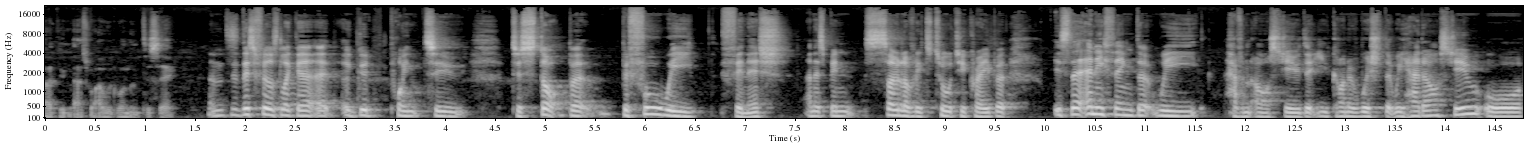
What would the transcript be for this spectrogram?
I think that's what I would want them to say. And this feels like a, a a good point to to stop. But before we finish, and it's been so lovely to talk to you, Craig. But is there anything that we haven't asked you that you kind of wish that we had asked you, or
